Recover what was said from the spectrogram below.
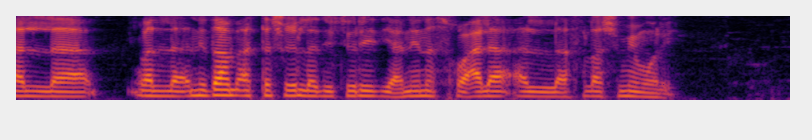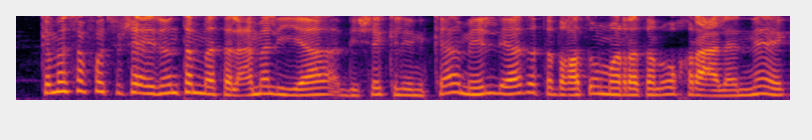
النظام التشغيل الذي تريد يعني نسخه على الفلاش ميموري كما سوف تشاهدون تمت العملية بشكل كامل. لهذا تضغطون مرة أخرى على آه،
